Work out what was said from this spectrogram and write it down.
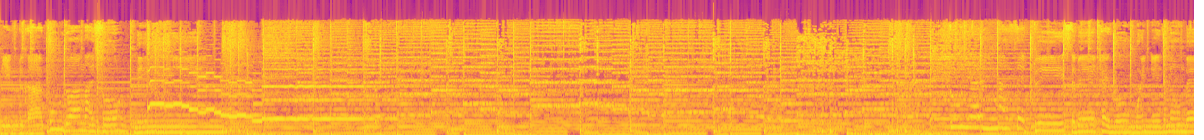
မြင်တကားကုန်းသွားမှဆိုသည် ပယ်ထက်ကိုမွေးနေသလုံးပဲ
